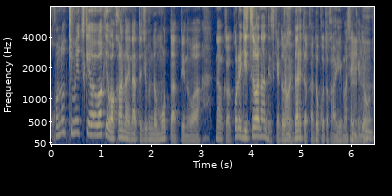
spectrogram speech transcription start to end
この決めつけはわけわかんないなって自分で思ったっていうのはなんかこれ実話なんですけど、はい誰とかどことかは言えませんけど、うんうん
